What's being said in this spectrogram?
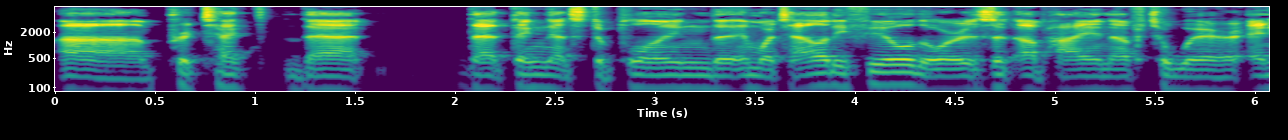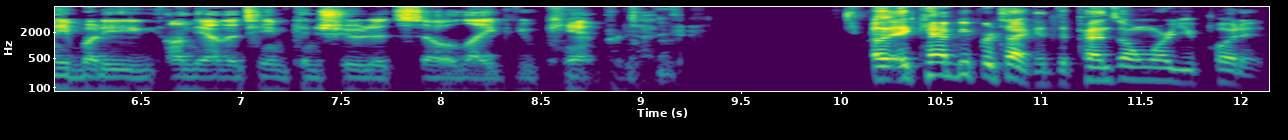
uh, protect that that thing that's deploying the immortality field, or is it up high enough to where anybody on the other team can shoot it? So, like, you can't protect it. Uh, it can be protected. It Depends on where you put it.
